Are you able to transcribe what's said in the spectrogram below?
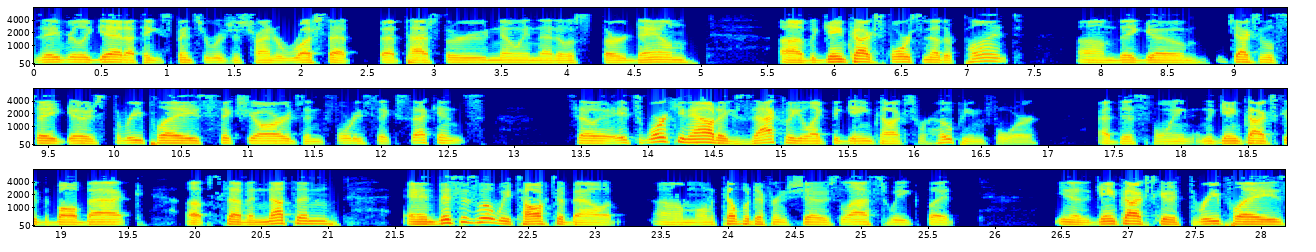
Xavier Legette. I think Spencer was just trying to rush that that pass through, knowing that it was third down. Uh, but Gamecocks force another punt. Um, they go Jacksonville State goes three plays, six yards, and 46 seconds. So it's working out exactly like the Gamecocks were hoping for at this point, and the Gamecocks get the ball back up seven nothing. And this is what we talked about um, on a couple different shows last week. But you know, the Gamecocks go three plays,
